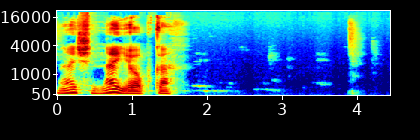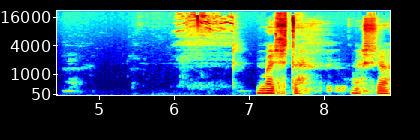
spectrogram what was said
Значить, найобка. Бачите, ось все.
